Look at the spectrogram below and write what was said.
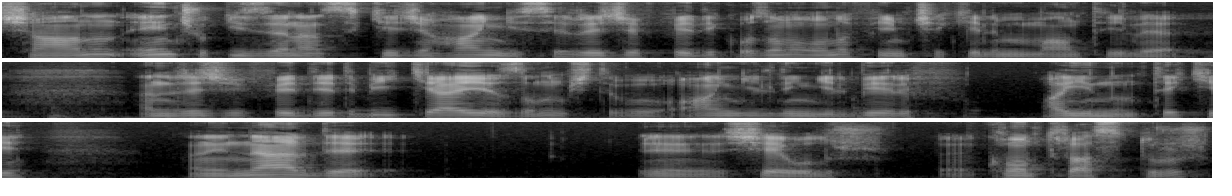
Şahan'ın en çok izlenen skeci hangisi? Recep İvedik o zaman ona film çekelim mantığıyla Hani Recep İvedik de bir hikaye yazalım. İşte bu angil dingil bir herif ayının teki. Hani nerede e, şey olur, e, kontrast durur.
